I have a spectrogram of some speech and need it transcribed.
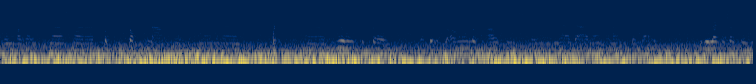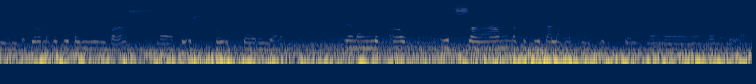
Kumbaga is nasa tuktok na ako ng ah, ah, view ito. Kasi ito ang lookout mismo. Yung dinadaanan ko ng ito guys. Hindi lang hihinto. Pero makikita nyo yung bus na two, two story yan. Yan ang lookout with um, nakikita lahat yung east end ng ah, Montreal.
